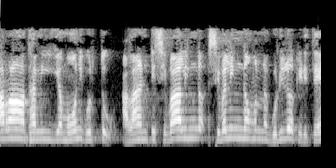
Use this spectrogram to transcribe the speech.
ఆరాధనీయము అని గుర్తు. అలాంటి శివలింగ శివలింగం ఉన్న గుడిలోకి వెడితే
